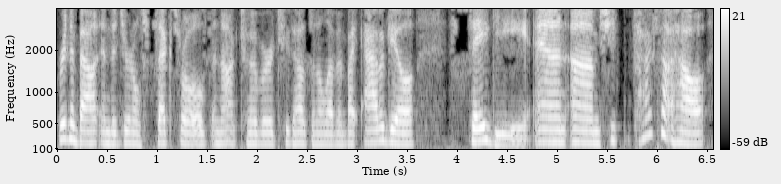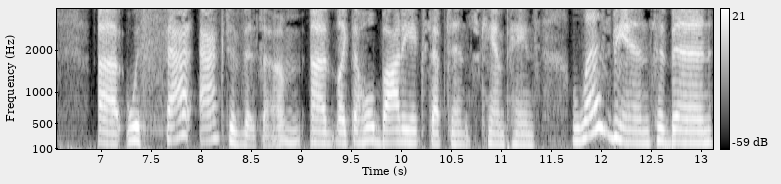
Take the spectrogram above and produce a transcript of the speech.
written about in the journal Sex Roles in October 2011 by Abigail Saguy, and um, she talks about how. Uh, with fat activism, uh, like the whole body acceptance campaigns, lesbians have been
